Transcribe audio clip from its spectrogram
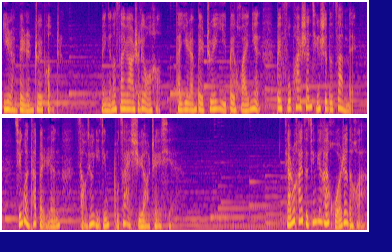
依然被人追捧着。每年的三月二十六号，他依然被追忆、被怀念、被浮夸煽情式的赞美，尽管他本人早就已经不再需要这些。假如孩子今天还活着的话，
